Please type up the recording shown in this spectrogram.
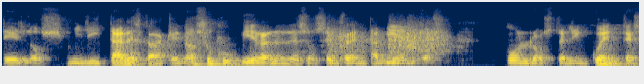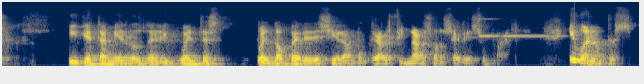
de los militares para que no sucumbieran en esos enfrentamientos con los delincuentes y que también los delincuentes pues no perecieran porque al final son seres humanos. Y bueno, pues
